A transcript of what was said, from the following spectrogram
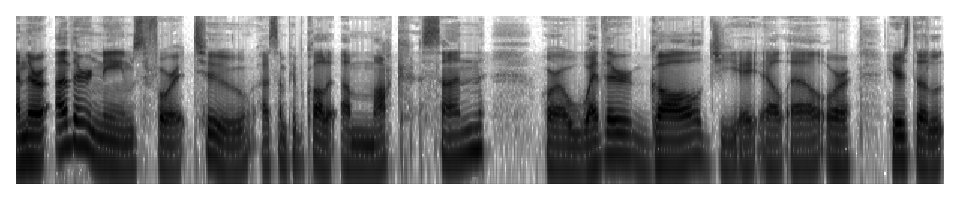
And there are other names for it, too. Uh, some people call it a mock sun or a weather gall, G A L L, or here's the,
